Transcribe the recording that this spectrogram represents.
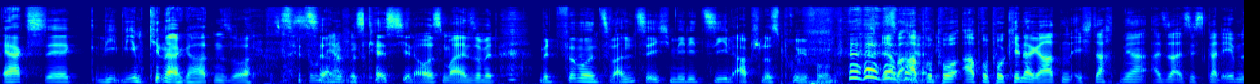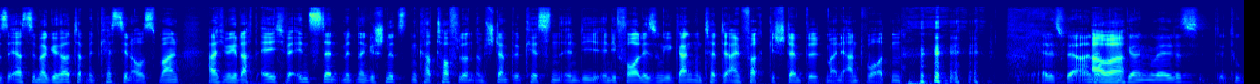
ärgste, wie, wie im Kindergarten so. Das ist so das Kästchen ausmalen, so mit, mit 25 Medizin-Abschlussprüfung. Ja, aber apropos, apropos Kindergarten, ich dachte mir, also als ich es gerade eben das erste Mal gehört habe mit Kästchen ausmalen, habe ich mir gedacht, ey, ich wäre instant mit einer geschnitzten Kartoffel und einem Stempelkissen in die, in die Vorlesung gegangen und hätte einfach gestempelt meine Antworten. Ja, das wäre auch nicht Aber gegangen, weil das, du,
